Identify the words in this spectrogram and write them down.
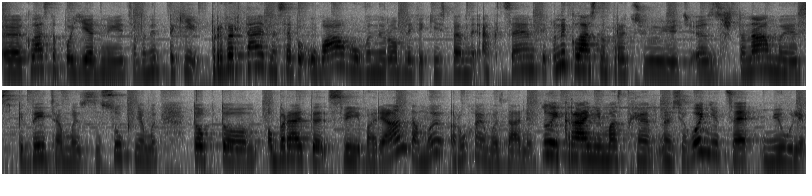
е, класно поєднуються. Вони такі привертають на себе увагу, вони роблять якийсь певний акцент. Вони класно працюють е, з штанами, з спідницями, з сукнями. Тобто обирайте свій варіант, а ми рухаємось далі. Ну і крайній must-have на сьогодні це мюлі.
